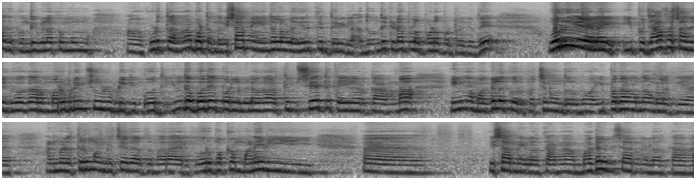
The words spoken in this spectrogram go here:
அதுக்கு வந்து விளக்கமும் அவங்க கொடுத்தாங்க. பட் அந்த விசாரணை எந்த அளவில் இருக்குன்னு தெரியல. அது வந்து கிடப்பில் போடப்பட்டிருக்குது. ஒருவேளை இப்போ ஜாஃபர் சாதிக் விவகாரம் மறுபடியும் சூடு பிடிக்கும் போது இந்த போதைப் பொருள் விவகாரத்தையும் சேர்த்து கையில் எடுத்தாங்கன்னா எங்கள் மகளுக்கு ஒரு பிரச்சனை வந்துருமோ? இப்போ தான் வந்து அவங்களுக்கு அண்மையில் திருமண நிச்சயதார்த்தம் வேறு ஆயிருக்கு. ஒரு பக்கம் மனைவி விசாரணையில் இருக்காங்க மகள் விசாரணையில் இருக்காங்க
